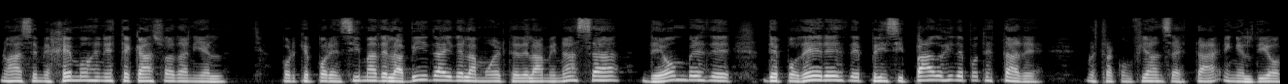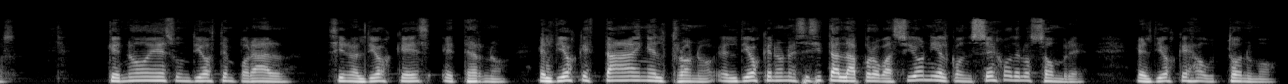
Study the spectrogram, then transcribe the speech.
nos asemejemos en este caso a Daniel, porque por encima de la vida y de la muerte, de la amenaza de hombres, de, de poderes, de principados y de potestades, nuestra confianza está en el Dios, que no es un Dios temporal, sino el Dios que es eterno, el Dios que está en el trono, el Dios que no necesita la aprobación ni el consejo de los hombres, el Dios que es autónomo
